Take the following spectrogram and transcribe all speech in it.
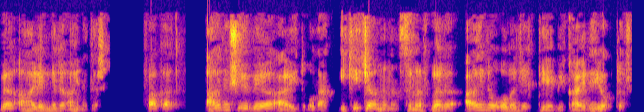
ve alemleri aynıdır. Fakat aynı şubeye ait olan iki canlının sınıfları aynı olacak diye bir kaide yoktur.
